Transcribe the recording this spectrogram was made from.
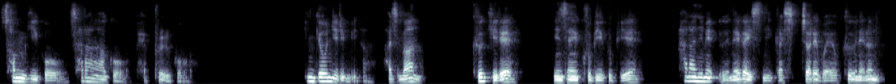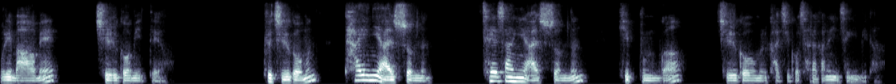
섬기고 사랑하고 베풀고 힘겨운 일입니다. 하지만 그 길에 인생의 구비구비에 하나님의 은혜가 있으니까 10절에 뭐예요? 그 은혜는 우리 마음에 즐거움이 있대요. 그 즐거움은 타인이 알 수 없는 세상이 알 수 없는 기쁨과 즐거움을 가지고 살아가는 인생입니다.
